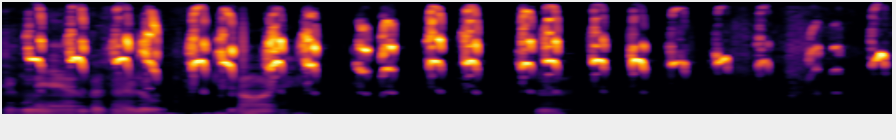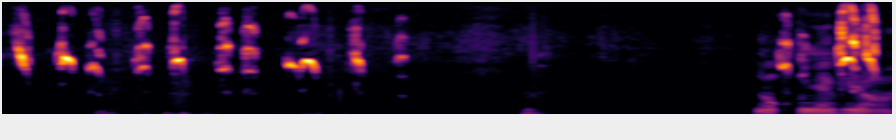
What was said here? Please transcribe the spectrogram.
จักแม่ไปใส่ลูกน้อยอืม นกเป็นยังพี่น้อง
